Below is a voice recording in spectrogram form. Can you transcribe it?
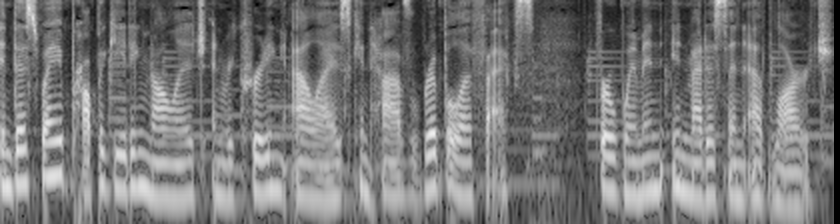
In this way, propagating knowledge and recruiting allies can have ripple effects for women in medicine at large.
